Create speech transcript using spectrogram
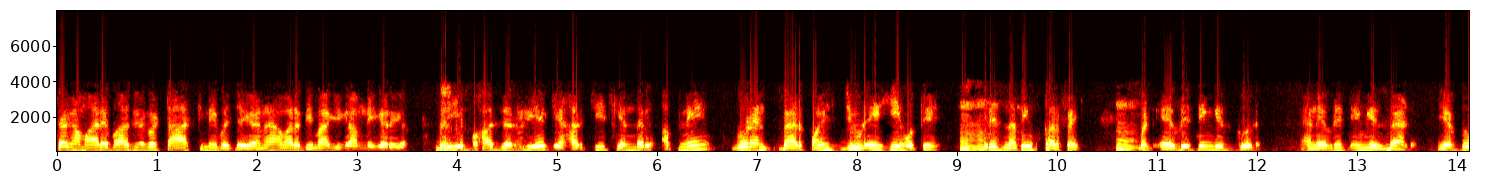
तक हमारे पास में कोई टास्क नहीं बचेगा ना हमारा दिमाग ही काम नहीं करेगा। तो ये बहुत ज़रूरी है कि हर चीज़ के अंदर अपने गुड एंड बैड पॉइंट जुड़े ही होते। हैं it is nothing perfect but everything is good and everything is bad you have to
